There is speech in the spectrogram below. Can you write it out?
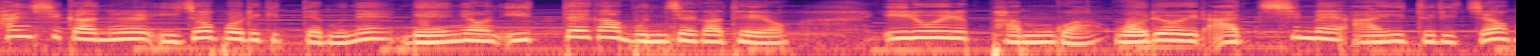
1시간을 잊어버리기 때문에 매년 이때가 문제가 돼요. 일요일 밤과 월요일 아침의 아이들이죠.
